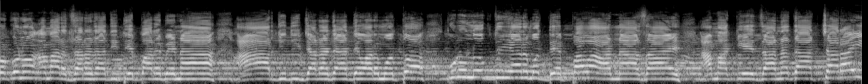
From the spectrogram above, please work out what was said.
কখনো আমার জানাজা দিতে পারবে না। আর যদি জানাজা দেওয়ার মতো কোনো লোক দুনিয়ার মধ্যে পাওয়া না যায়, আমাকে জানাজা ছাড়াই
